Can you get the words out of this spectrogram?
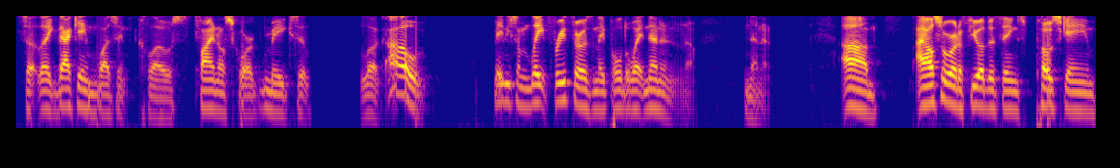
So like that game wasn't close. Final score makes it look, oh, maybe some late free throws and they pulled away. No, no, no, no. No, no. Um, I also wrote a few other things post game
